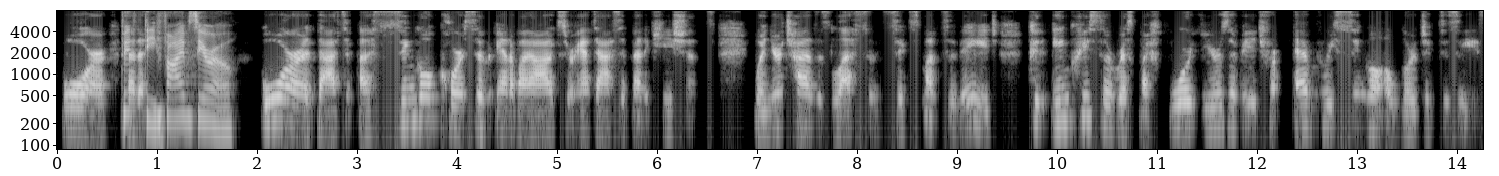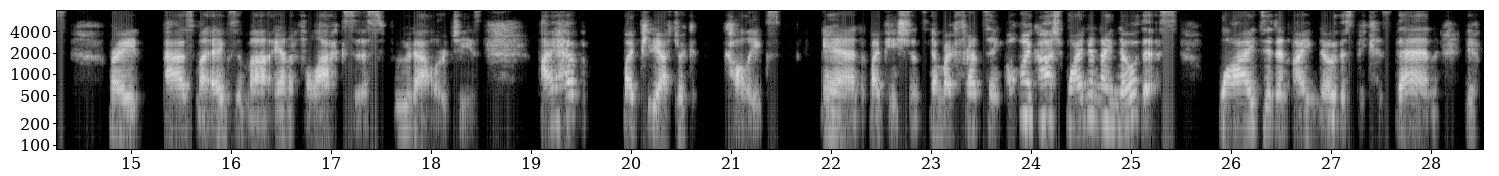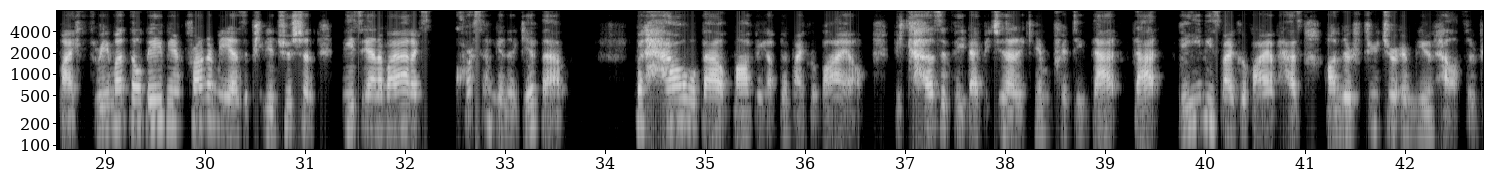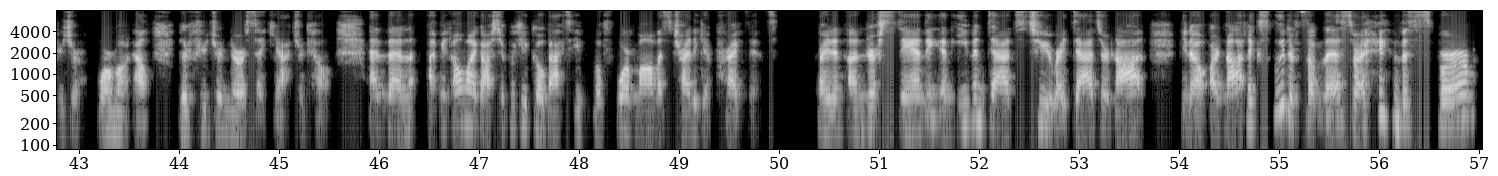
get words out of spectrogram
Or 50, a, five zero or that a single course of antibiotics or antacid medications when your child is less than six months of age could increase their risk by four years of age for every single allergic disease, right? Asthma, eczema, anaphylaxis, food allergies. I have my pediatric colleagues and my patients and my friends saying, Oh my gosh, why didn't I know this? Why didn't I know this? Because then, if my three month old baby in front of me as a pediatrician needs antibiotics, of course I'm going to give them. But how about mopping up their microbiome? Because of the epigenetic imprinting that that baby's microbiome has on their future immune health, their future hormone health, their future neuropsychiatric health. And then, I mean, oh my gosh, if we could go back to even before mamas try to get pregnant, right? And understanding, and even dads too, right? Dads are not, you know, are not excluded from this, right? the sperm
